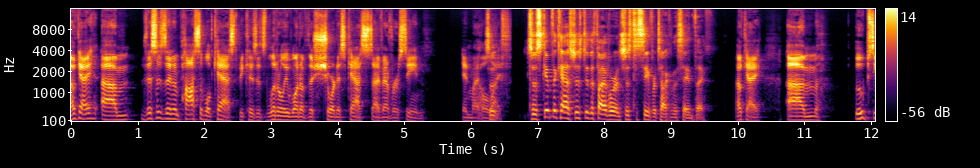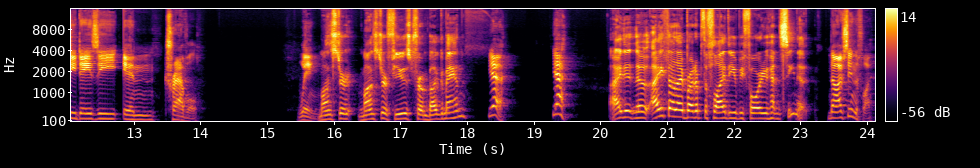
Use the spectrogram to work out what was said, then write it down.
Okay, um, this is an impossible cast because it's literally one of the shortest casts I've ever seen in my whole So- life. so skip the cast, just do the five words, just to see if we're talking the same thing. Okay, um, Oopsie Daisy in Travel. Wings. Monster Monster fused from Bugman. yeah, yeah. I didn't know. I thought I brought up the fly to you before. You hadn't seen it. No, I've seen The Fly.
